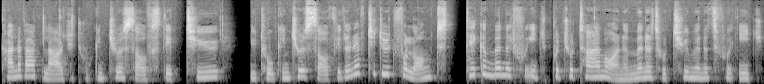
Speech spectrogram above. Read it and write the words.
kind of out loud. You're talking to yourself. Step two, you're talking to yourself. You don't have to do it for long. Just take a minute for each. Put your timer on, a minute or two minutes for each,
